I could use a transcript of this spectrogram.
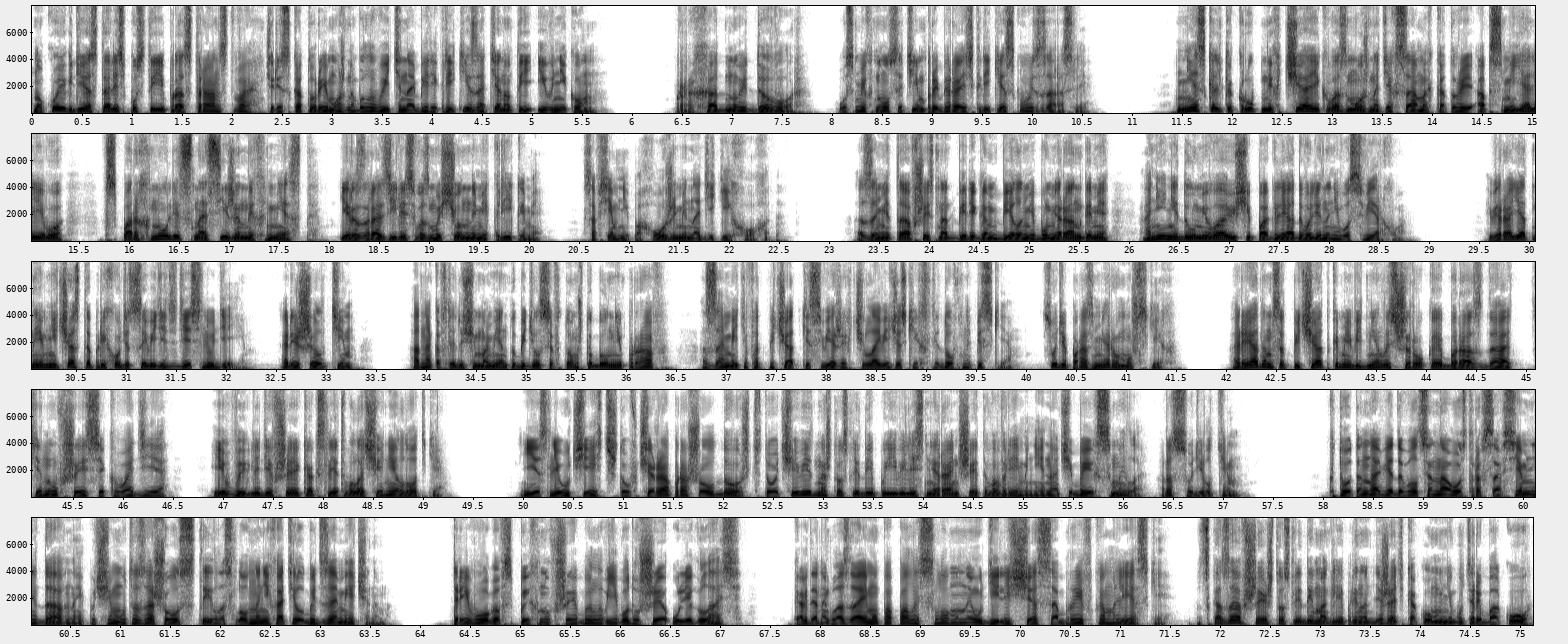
но кое-где остались пустые пространства, через которые можно было выйти на берег реки, затянутый ивником. «Проходной двор», — усмехнулся Тим, пробираясь к реке сквозь заросли. Несколько крупных чаек, возможно, тех самых, которые обсмеяли его, вспорхнули с насиженных мест и разразились возмущенными криками, совсем не похожими на дикий хохот. Заметавшись над берегом белыми бумерангами, они недоумевающе поглядывали на него сверху. Вероятно, им не часто приходится видеть здесь людей, решил Тим. Однако в следующий момент убедился в том, что был неправ, заметив отпечатки свежих человеческих следов на песке, судя по размеру мужских. Рядом с отпечатками виднелась широкая борозда, тянувшаяся к воде и выглядевшая как след волочения лодки. Если учесть, что вчера прошел дождь, то очевидно, что следы появились не раньше этого времени, иначе бы их смыло, рассудил Тим. Кто-то наведывался на остров совсем недавно и почему-то зашел с тыла, словно не хотел быть замеченным. Тревога, вспыхнувшая было в его душе, улеглась, когда на глаза ему попалось сломанное удилище с обрывком лески, подсказавшее, что следы могли принадлежать какому-нибудь рыбаку,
